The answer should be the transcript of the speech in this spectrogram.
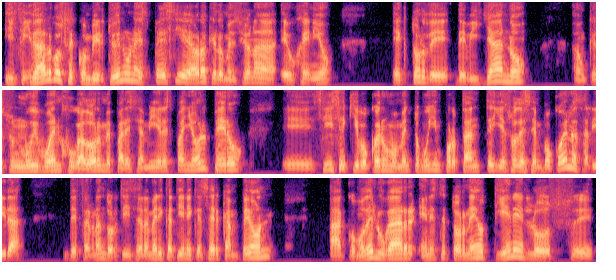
y Fidalgo se convirtió en una especie, ahora que lo menciona Eugenio, Héctor, de, villano, aunque es un muy buen jugador, me parece a mí el español, pero eh, sí se equivocó en un momento muy importante y eso desembocó en la salida de Fernando Ortiz. El América tiene que ser campeón, a como de lugar en este torneo, tiene los eh,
